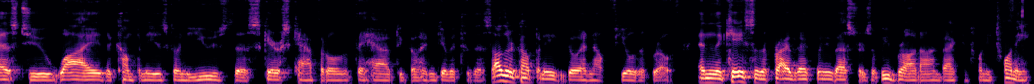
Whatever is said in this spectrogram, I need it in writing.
as to why the company is going to use the scarce capital that they have to go ahead and give it to this other company to go ahead and help fuel their growth. And in the case of the private equity investors that we brought on back in 2020,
